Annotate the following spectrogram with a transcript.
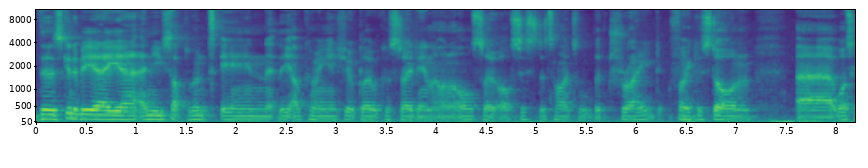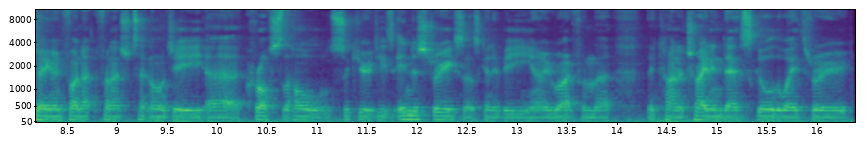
There's going to be a, uh, a new supplement in the upcoming issue of Global Custodian on also our sister title, The Trade, focused on uh, what's going on in fin- financial technology uh, across the whole securities industry. So that's going to be, you know, right from the, the kind of trading desk all the way through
